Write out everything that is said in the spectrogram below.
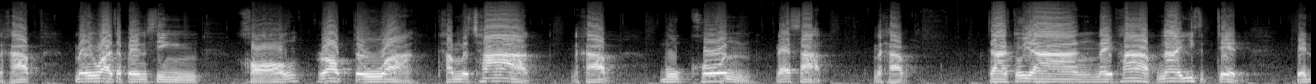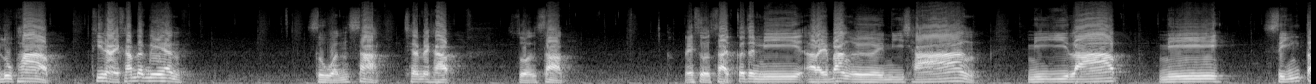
นะครับ ไม่ว่าจะเป็นสิ่งของรอบตัว ธรรมชาตินะครับ บุคคลและสัตว์นะครับ จากตัวอย่างในภาพหน้า 27 เป็นรูปภาพที่ไหนครับนักเรียน สวนสัตว์ใช่ไหมครับ สวนสัตว์ ในสวนสัตว์ก็จะมีอะไรบ้างเอ่ย มีช้าง มียีราฟ มีสิงโต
